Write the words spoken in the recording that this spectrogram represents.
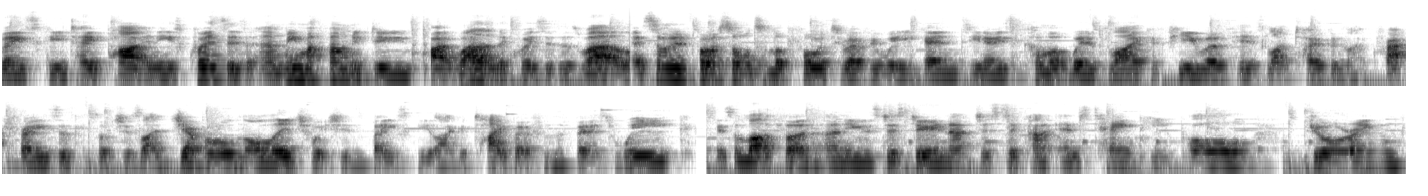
basically take part in these quizzes and me and my family do quite well at the quizzes as well. It's something for us all to look forward to every week and you know he's come up with like a few of his like token like catchphrases such as like Jebberal Knowledge which is basically like a typo from the first week. It's a lot of fun and he was just doing that just to kind of entertain people during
